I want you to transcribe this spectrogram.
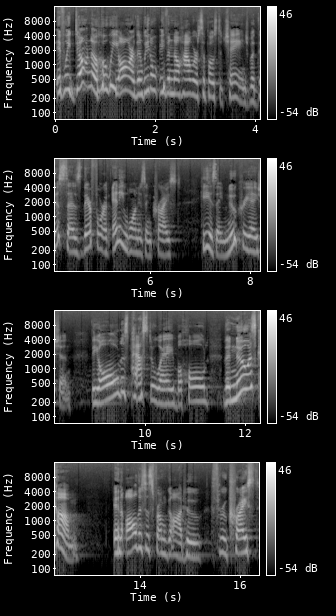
If we don't know who we are, then we don't even know how we're supposed to change. But this says, therefore, if anyone is in Christ, he is a new creation. The old is passed away. Behold, the new has come. And all this is from God, who through Christ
